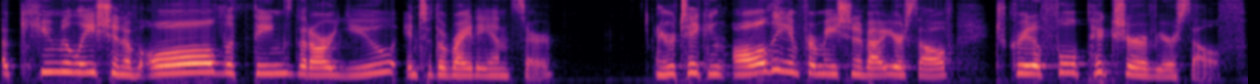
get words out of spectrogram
accumulation of all the things that are you into the right answer. You're taking all the information about yourself to create a full picture of yourself,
